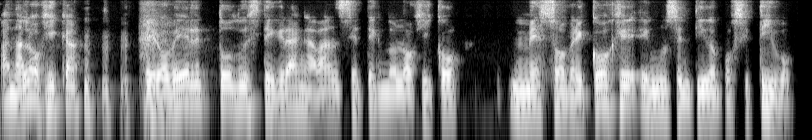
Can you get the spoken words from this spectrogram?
analógica, pero ver todo este gran avance tecnológico me sobrecoge en un sentido positivo,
